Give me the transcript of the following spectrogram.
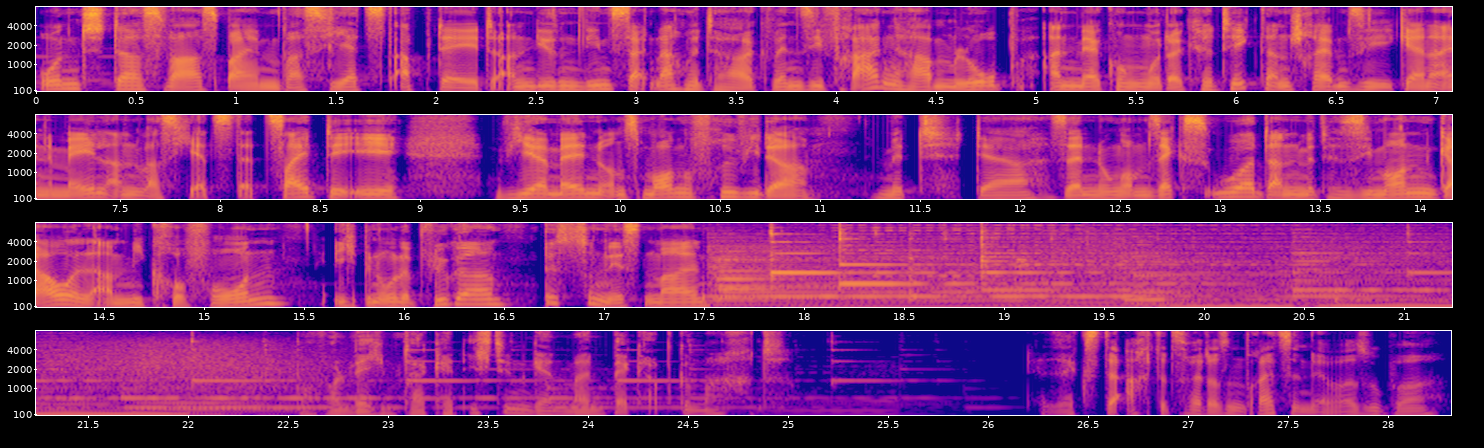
Und das war's beim Was jetzt Update an diesem Dienstagnachmittag. Wenn Sie Fragen haben, Lob, Anmerkungen oder Kritik, dann schreiben Sie gerne eine Mail an wasjetzt.zeit.de. Wir melden uns morgen früh wieder mit der Sendung um 6 Uhr, dann mit Simon Gaul am Mikrofon. Ich bin Ole Pflüger. Bis zum nächsten Mal. von welchem Tag hätte ich denn gern mein Backup gemacht? Der 6.8.2013, der war super.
